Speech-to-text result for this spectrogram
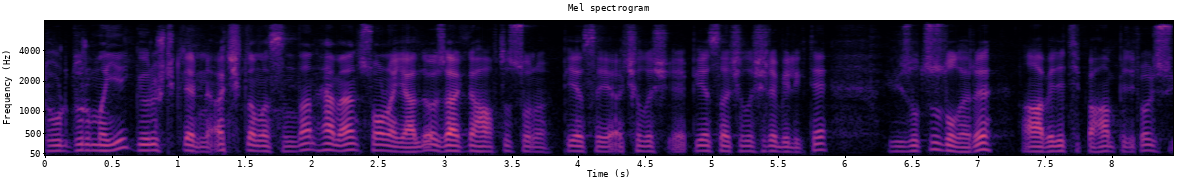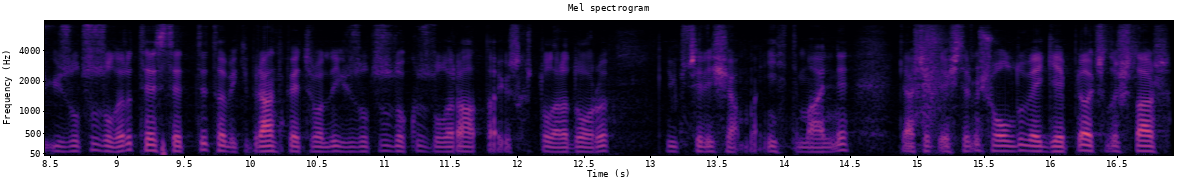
durdurmayı görüştüklerini açıklamasından hemen sonra geldi. Özellikle hafta sonu piyasaya açılış e, piyasa açılışıyla birlikte 130 doları ABD tipi ham petrol 130 doları test etti. Tabii ki Brent petrolde 139 dolara hatta 140 dolara doğru yükseliş yapma ihtimalini gerçekleştirmiş oldu ve gepli açılışlar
